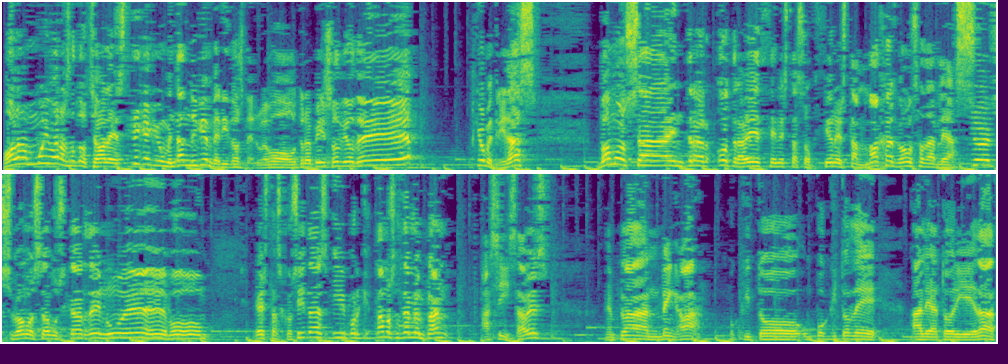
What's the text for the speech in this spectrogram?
Hola, muy buenas a todos chavales, Zik aquí comentando y bienvenidos de nuevo a otro episodio de... Geometridas Vamos a entrar otra vez en estas opciones tan bajas, vamos a darle a Search, vamos a buscar de nuevo estas cositas y porque vamos a hacerlo en plan así, ¿sabes? En plan, venga, va, un poquito, un poquito de aleatoriedad.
